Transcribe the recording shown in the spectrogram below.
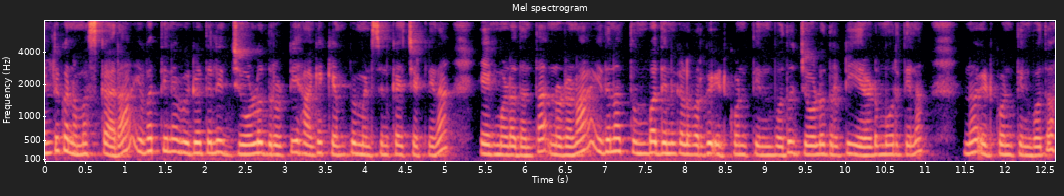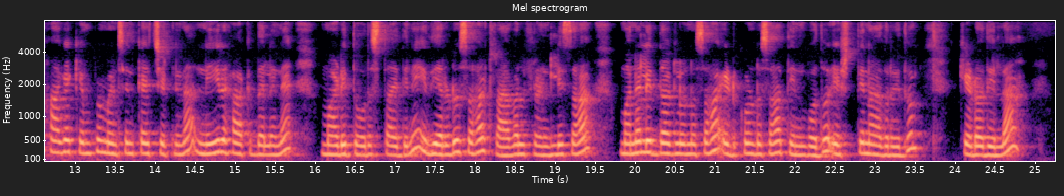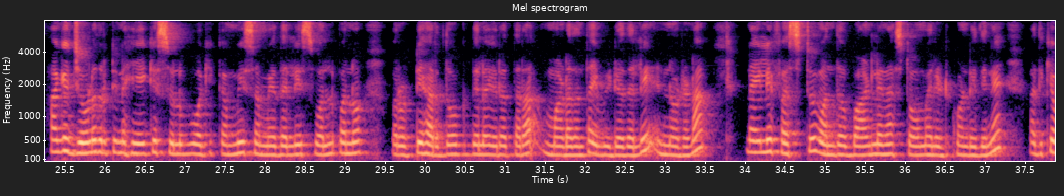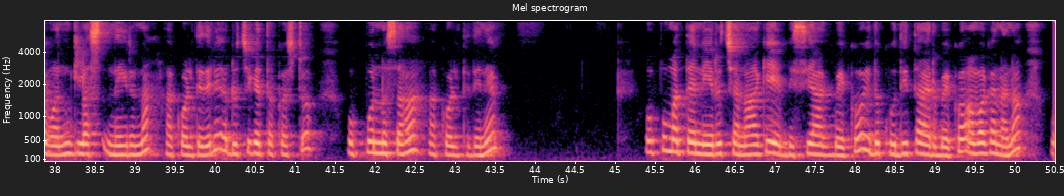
ಎಲ್ರಿಗೂ ನಮಸ್ಕಾರ. ಇವತ್ತಿನ ವಿಡಿಯೋದಲ್ಲಿ ಜೋಳದ ರೊಟ್ಟಿ ಹಾಗೆ ಕೆಂಪು ಮೆಣಸಿನ್ಕಾಯಿ ಚಟ್ನಿನ ಹೇಗೆ ಮಾಡೋದಂತ ನೋಡೋಣ. ಇದನ್ನು ತುಂಬ ದಿನಗಳವರೆಗೂ ಇಟ್ಕೊಂಡು ತಿನ್ಬೋದು. ಜೋಳದ ರೊಟ್ಟಿ ಎರಡು ಮೂರು ದಿನ ಇಟ್ಕೊಂಡು ತಿನ್ಬೋದು. ಹಾಗೆ ಕೆಂಪು ಮೆಣಸಿನ್ಕಾಯಿ ಚಟ್ನಿನ ನೀರು ಹಾಕದಲ್ಲೇ ಮಾಡಿ ತೋರಿಸ್ತಾ ಇದ್ದೀನಿ. ಇದೆರಡೂ ಸಹ ಟ್ರಾವೆಲ್ ಫ್ರೆಂಡ್ಲಿ ಸಹ. ಮನೇಲಿದ್ದಾಗ್ಲೂ ಸಹ ಇಟ್ಕೊಂಡು ಸಹ ತಿನ್ಬೋದು. ಎಷ್ಟು ದಿನ ಆದರೂ ಇದು ಕೆಡೋದಿಲ್ಲ. ಹಾಗೆ ಜೋಳದ ರೊಟ್ಟಿನ ಹೇಗೆ ಸುಲಭವಾಗಿ ಕಮ್ಮಿ ಸಮಯದಲ್ಲಿ ಸ್ವಲ್ಪನೂ ರೊಟ್ಟಿ ಹರಿದೋಗ್ದೆಲ್ಲ ಇರೋ ಥರ ಮಾಡೋದಂತ ಈ ವಿಡಿಯೋದಲ್ಲಿ ನೋಡೋಣ. ನಾನು ಇಲ್ಲಿ ಫಸ್ಟು ಒಂದು ಬಾಣಲೆನ ಸ್ಟವ್ ಮೇಲೆ ಇಟ್ಕೊಂಡಿದ್ದೀನಿ. ಅದಕ್ಕೆ ಒಂದು ಗ್ಲಾಸ್ ನೀರನ್ನು ಹಾಕ್ಕೊಳ್ತಿದ್ದೀನಿ ರುಚಿಗೆ ತಕ್ಕಷ್ಟು ಉಪ್ಪನ್ನು ಸಹ ಹಾಕ್ಕೊಳ್ತಿದ್ದೀನಿ ಉಪ್ಪು ಮತ್ತು ನೀರು ಚೆನ್ನಾಗಿ ಬಿಸಿ ಆಗಬೇಕು. ಇದು ಕುದೀತಾ ಇರಬೇಕು. ಆವಾಗ ನಾನು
